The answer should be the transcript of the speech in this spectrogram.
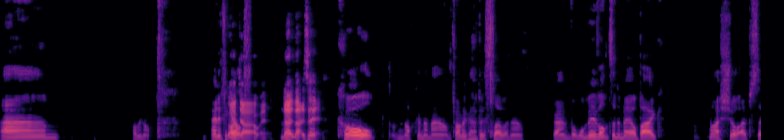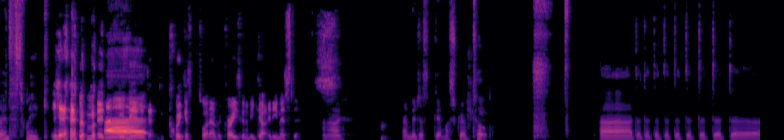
Um, probably not. Anything I else? doubt it. No, that is it. Cool. I'm knocking them out. I'm trying to go a bit slower now. Grand, but we'll move on to the mailbag. Nice short episode this week. Yeah, Uh, the quickest one ever. Craig's going to be gutted he missed it. I know. Let me just get my script up. Uh, da, da, da,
